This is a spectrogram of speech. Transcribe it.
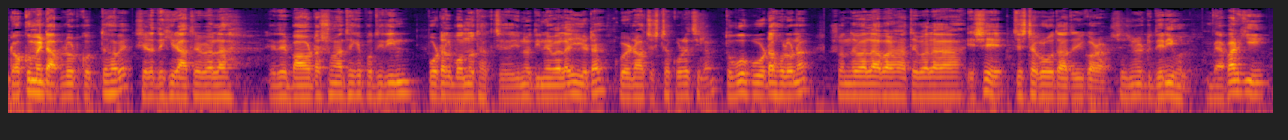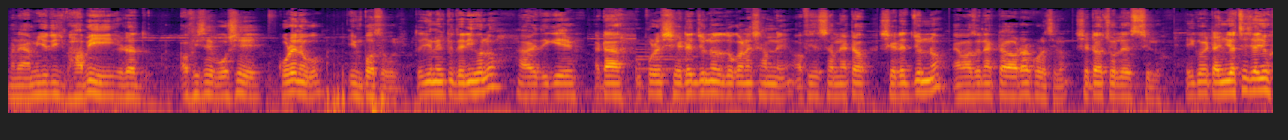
ডকুমেন্ট আপলোড করতে হবে। সেটা দেখি রাতের বেলা, এদের বারোটার সময় থেকে প্রতিদিন পোর্টাল বন্ধ থাকছে। এই জন্য দিনের বেলায় এটা করে নেওয়ার চেষ্টা করেছিলাম। তবুও পুরোটা হলো না। সন্ধ্যাবেলা আবার হাতে বেলা এসে চেষ্টা করব তাড়াতাড়ি করার। সেই জন্য একটু দেরি হলো। ব্যাপার কি মানে আমি যদি ভাবি, এটা অফিসে বসে করে নেব ইম্পসিবল তো জন্য একটু দেরি হলো। আর এদিকে একটা উপরের শেডের জন্য দোকানের সামনে অফিসের সামনে একটা শেডের জন্য অ্যামাজনে একটা অর্ডার করেছিলাম, সেটাও চলে এসেছিল। এই করে টাইম যাচ্ছে। যাই হোক,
